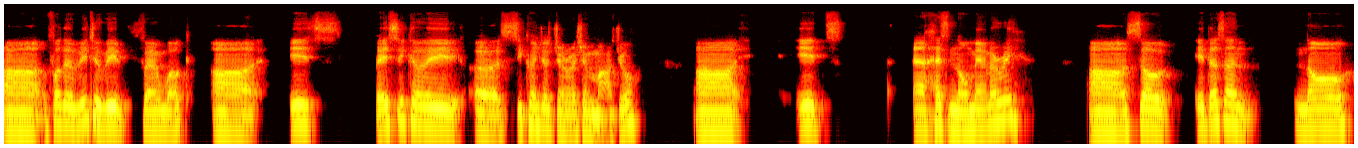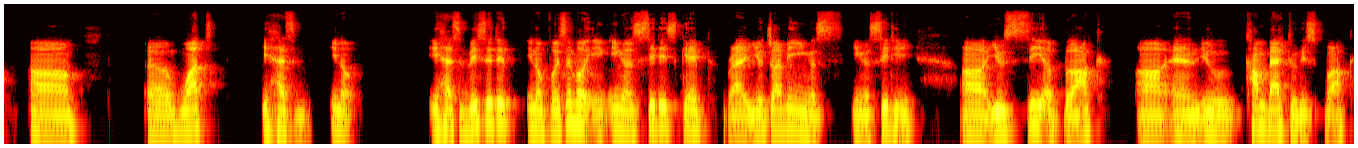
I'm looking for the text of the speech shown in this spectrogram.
Uh, for the vid2vid framework, uh, it's basically a sequential generation module. Uh, it uh, has no memory. Uh, so it doesn't know uh, uh, what it has, you know, it has visited, you know, for example, in, in a cityscape, right? You're driving in a, in a city, uh, you see a block and you come back to this block,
